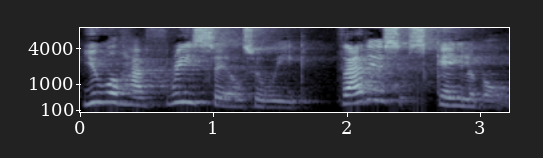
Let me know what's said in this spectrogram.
you will have three sales a week. That is scalable.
